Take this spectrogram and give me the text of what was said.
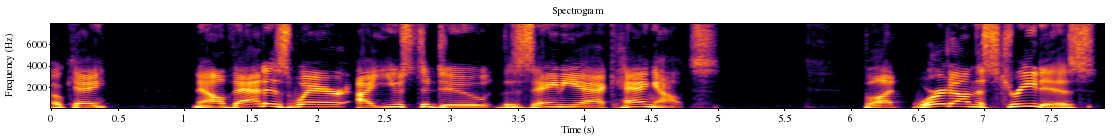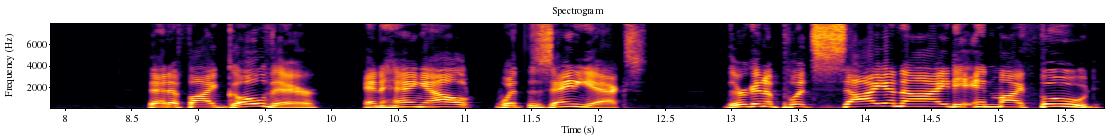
Okay? Now, that is where I used to do the Zaniac hangouts. But word on the street is that if I go there and hang out with the Zaniacs, they're going to put cyanide in my food.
